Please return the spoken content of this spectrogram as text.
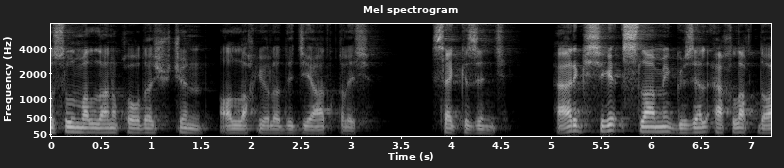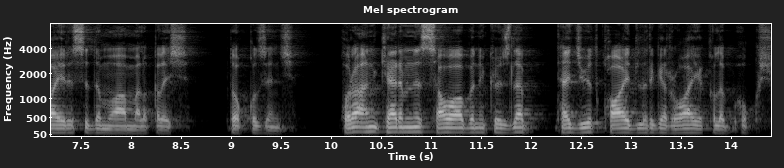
musulmonlarni qo'g'dash uchun alloh yo'lida jihod qilish sakkizinchi har kishiga islomiy go'zal axloq doirasida muomala qilish. To'qqizinchi. Qur'oni karimni savobini ko'zlab tajvid qoidalariga rioya qilib o'qish.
